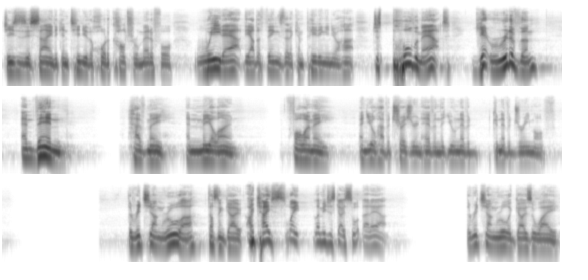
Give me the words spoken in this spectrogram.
Jesus is saying to continue the horticultural metaphor, weed out the other things that are competing in your heart. Just pull them out, get rid of them, and then have me and me alone. Follow me, and you'll have a treasure in heaven that you'll never could never dream of the rich young ruler doesn't go, okay, sweet, let me just go sort that out. The rich young ruler goes away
